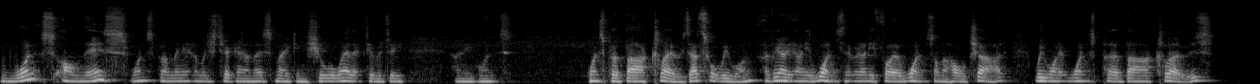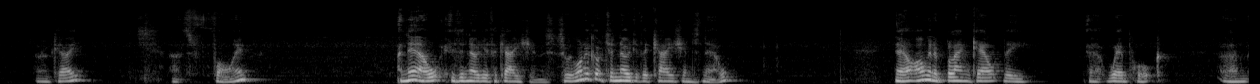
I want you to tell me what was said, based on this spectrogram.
once on this, once per minute. I'm just checking on this, making sure whale activity only once once per bar close. That's what we want. If we only, only once, then it would only fire once on the whole chart. We want it once per bar close. Okay, that's fine. And now is the notifications. So we want to go to notifications now. Now I'm going to blank out the uh, webhook um,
